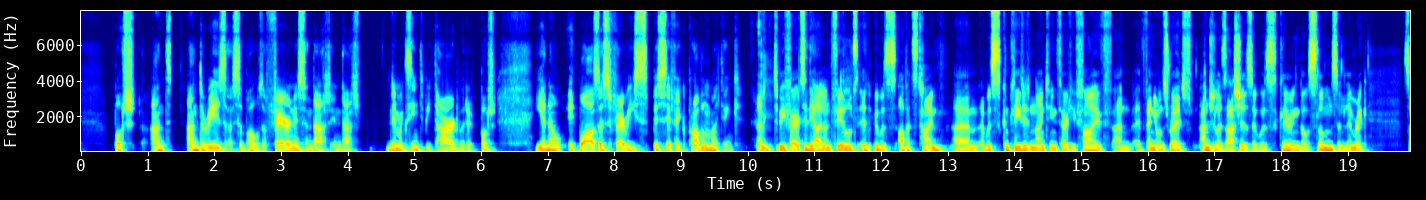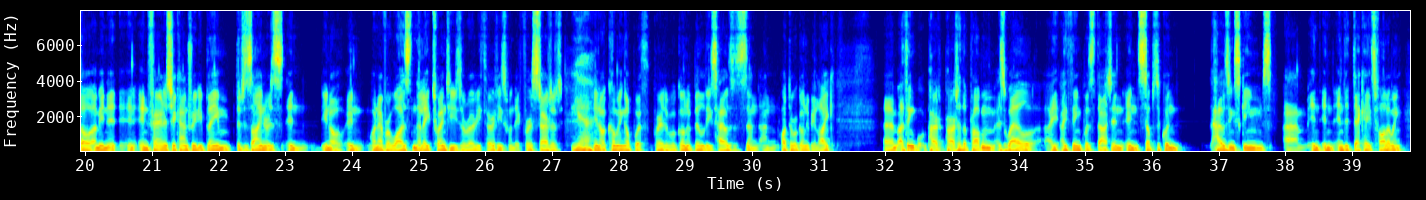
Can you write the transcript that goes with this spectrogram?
but and and there is, I suppose, a fairness in that in that Limerick seemed to be tired with it, but you know, it was a very specific problem, I think. And to be fair to the Island Field, it, it was of its time. Um, it was completed in 1935, and if anyone's read Angela's Ashes, it was clearing those slums in Limerick. So, I mean, in, in, fairness, you can't really blame the designers in, you know, in whenever it was in the late 20s or early 30s when they first started, yeah. you know, coming up with where they were going to build these houses and, and what they were going to be like. Um, I think part part of the problem as well, I, I think, was that in, in subsequent housing schemes um, in, in, in the decades following,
